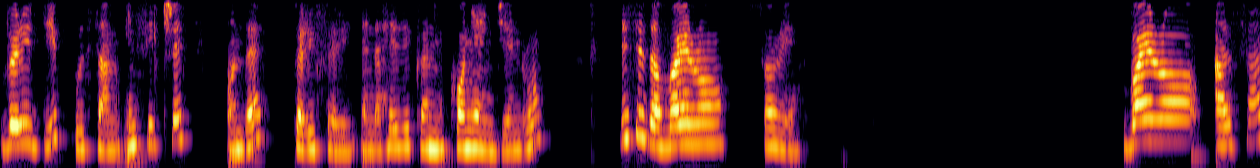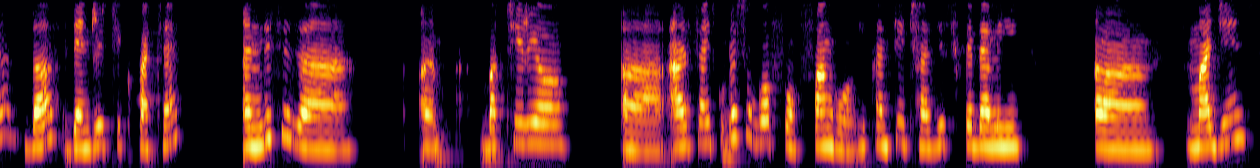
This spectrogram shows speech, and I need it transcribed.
very deep with some infiltrates on the periphery and a hazy cornea in general. This is a viral, sorry, viral ulcer, the dendritic pattern. And this is a, a bacterial uh, ulcer. It could also go for fungal. You can see it has this feathery uh, margins,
